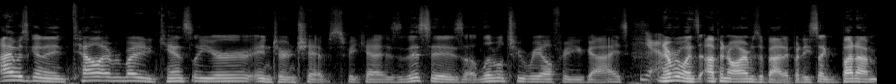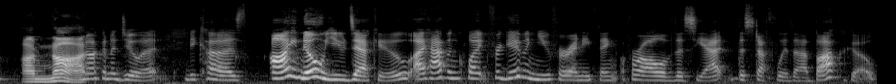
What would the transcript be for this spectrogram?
I was going to tell everybody to cancel your internships because this is a little too real for you guys. Yeah. And everyone's up in arms about it, but he's like, but I'm I'm not. I'm not going to do it because I know you, Deku. I haven't quite forgiven you for anything, for all of this yet, the stuff with uh, Bakugo.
